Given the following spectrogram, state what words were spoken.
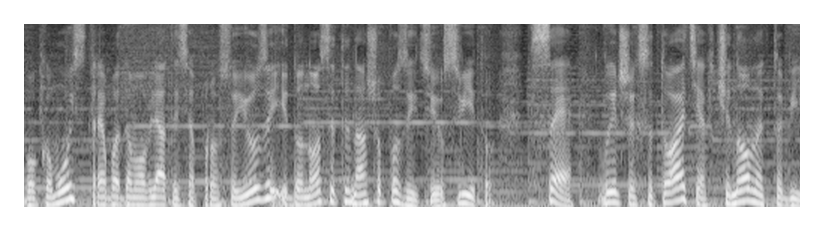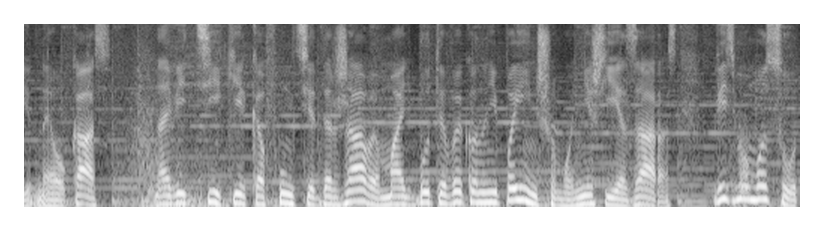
бо комусь треба домовлятися про союзи і доносити нашу позицію світу. Все в інших ситуаціях чиновник тобі не указ. Навіть ці кілька функцій держави мають бути виконані по-іншому ніж є зараз. Візьмемо суд.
